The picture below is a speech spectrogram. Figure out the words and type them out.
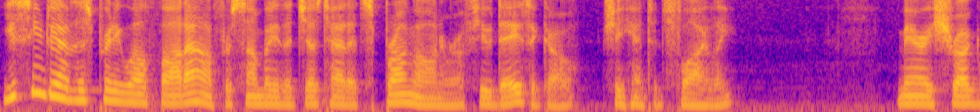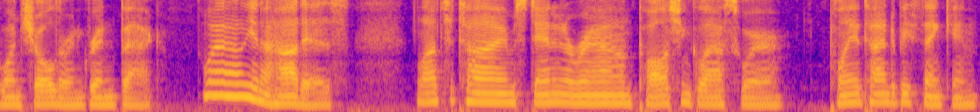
You seem to have this pretty well thought out for somebody that just had it sprung on her a few days ago, she hinted slyly. Mary shrugged one shoulder and grinned back. Well, you know how it is. Lots of time standing around, polishing glassware, plenty of time to be thinking.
